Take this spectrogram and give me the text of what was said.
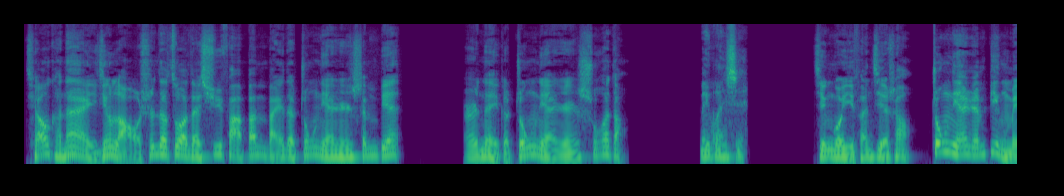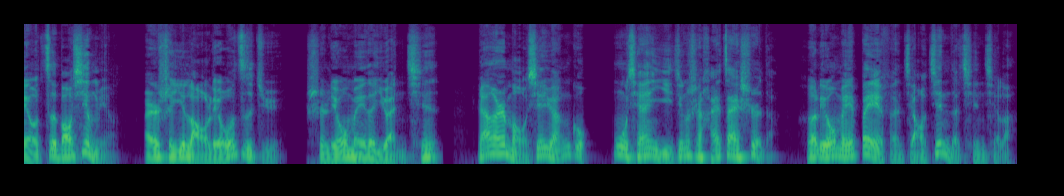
乔可奈已经老实的坐在须发斑白的中年人身边，而那个中年人说道：“没关系。”经过一番介绍，中年人并没有自报姓名，而是以老刘自居，是刘梅的远亲。然而某些缘故，目前已经是还在世的和刘梅辈分较近的亲戚了。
